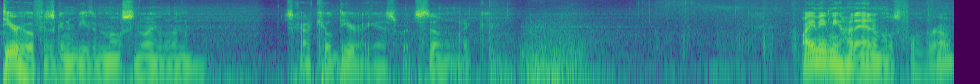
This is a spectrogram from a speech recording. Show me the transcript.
Deer hoof is going to be the most annoying one. Just gotta kill deer, I guess, but still, like... Why you make me hunt animals for, bro?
